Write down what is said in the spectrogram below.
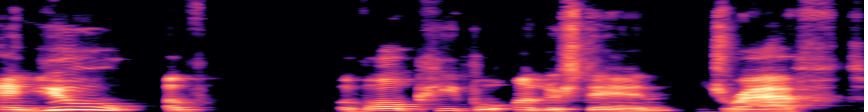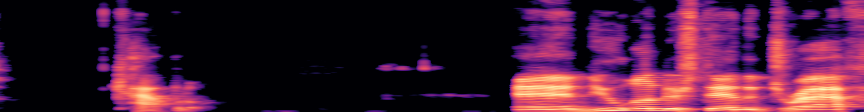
and you of of all people understand draft capital and you understand the draft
